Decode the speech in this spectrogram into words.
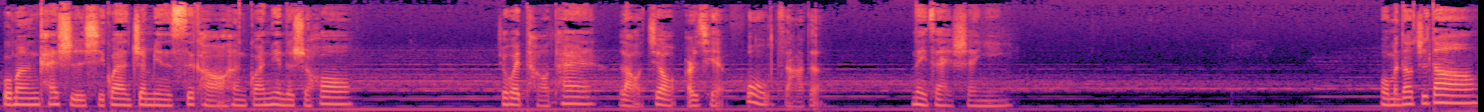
我们开始习惯正面的思考和观念的时候，就会淘汰老旧而且复杂的内在声音。我们都知道，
